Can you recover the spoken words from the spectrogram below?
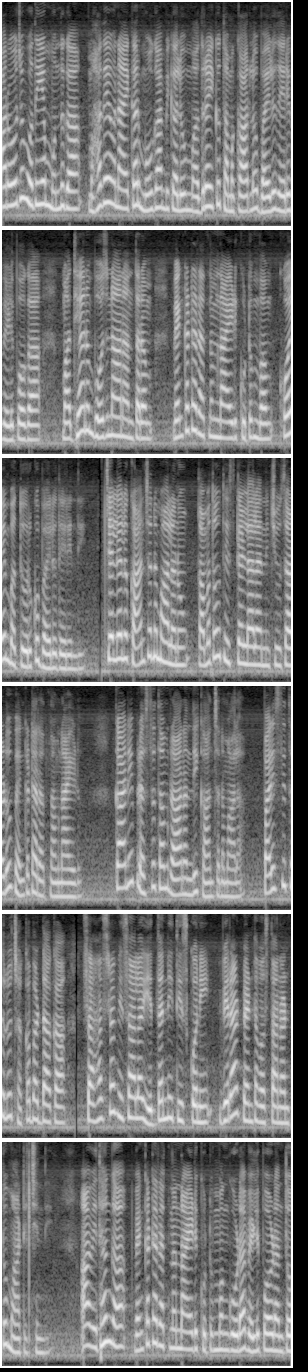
ఆ రోజు ఉదయం ముందుగా మహదేవ నాయకర్ మూగాంబికలు మదురైకు తమ కారులో బయలుదేరి వెళ్ళిపోగా మధ్యాహ్నం భోజనానంతరం వెంకటరత్నం నాయుడి కుటుంబం కోయంబత్తూరుకు బయలుదేరింది. చెల్లెలు కాంచనమాలను తమతో తీసుకెళ్ళాలని చూశాడు వెంకటరత్నం నాయుడు. కానీ ప్రస్తుతం రానంది కాంచనమాల. పరిస్థితులు చక్కబడ్డాక సహస్ర విశాల ఇద్దరినీ తీసుకొని విరాట్ వెంట వస్తానంటూ మాటిచ్చింది. ఆ విధంగా వెంకటరత్నం నాయుడి కుటుంబం కూడా వెళ్ళిపోవడంతో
